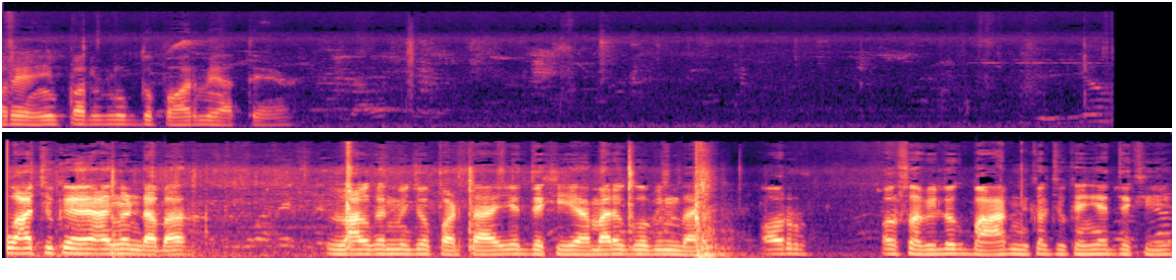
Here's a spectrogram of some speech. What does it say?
और यहीं पर लोग दोपहर में आते हैं। आ चुके हैं आँगन ढाबा। लालगंज में जो पड़ता है, ये देखिए हमारे गोविंद भाई। और और सभी लोग बाहर निकल चुके हैं, ये देखिए।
